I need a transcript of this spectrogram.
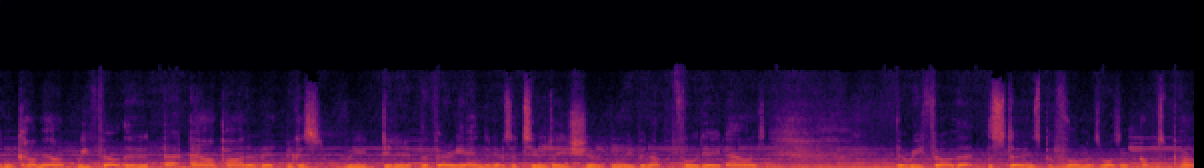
didn't come out, we felt that uh, our part of it, because we did it at the very end and it was a two-day shoot and we'd been up for 48 hours, that we felt that the Stones' performance wasn't up to par.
